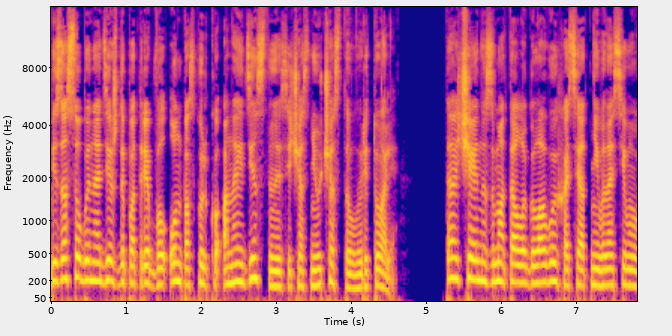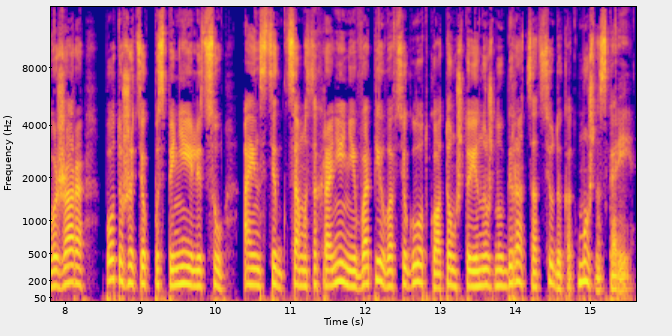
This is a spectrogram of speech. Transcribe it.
Без особой надежды потребовал он, поскольку она единственная сейчас не участвовала в ритуале. Та отчаянно замотала головой, хотя от невыносимого жара пот уже тек по спине и лицу, а инстинкт самосохранения вопил во всю глотку о том, что ей нужно убираться отсюда как можно скорее.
